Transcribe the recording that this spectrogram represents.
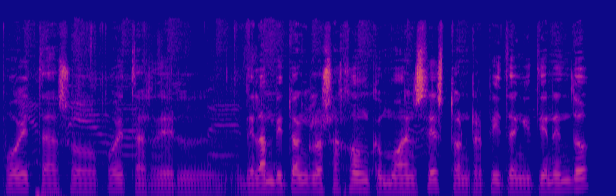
poetas o poetas del, del ámbito anglosajón como Anne Sexton repiten y tienen dos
